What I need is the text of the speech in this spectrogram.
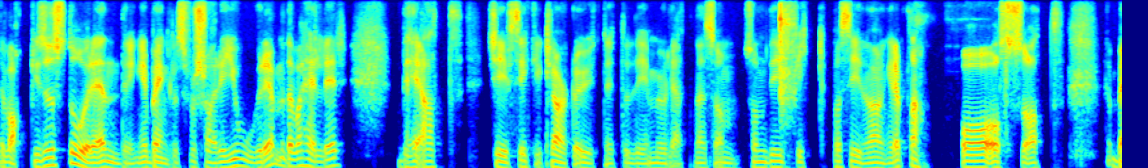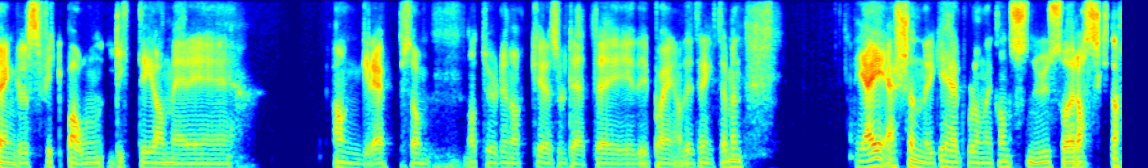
det var ikke så store endringer Bengals-forsvaret gjorde, men det var heller det at Chiefs ikke klarte å utnytte de mulighetene som, som de fikk på sine angrep. da. Og også at Bengals fikk ballen litt mer i angrep, som naturlig nok resulterte i de poengene de trengte. Men jeg, jeg skjønner ikke helt hvordan det kan snu så raskt, da.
